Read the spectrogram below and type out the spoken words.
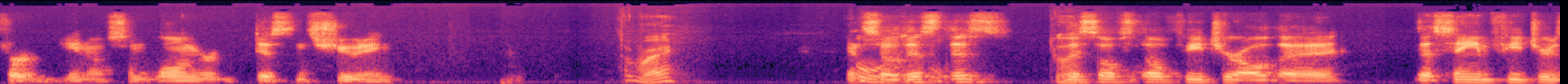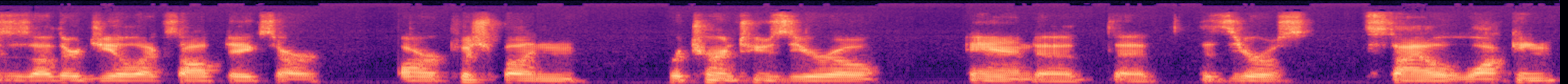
for you know some longer distance shooting. All right. And so this this this will still feature all the the same features as other GLX optics are are push button return to zero and uh, the the zero style locking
